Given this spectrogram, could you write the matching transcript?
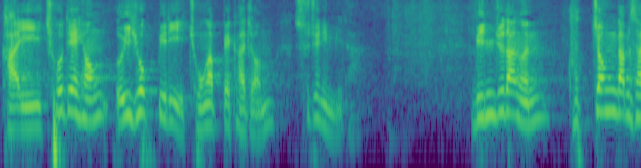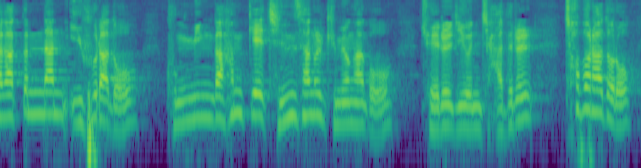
가히 초대형 의혹비리 종합백화점 수준입니다. 민주당은 국정감사가 끝난 이후라도 국민과 함께 진상을 규명하고 죄를 지은 자들을 처벌하도록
